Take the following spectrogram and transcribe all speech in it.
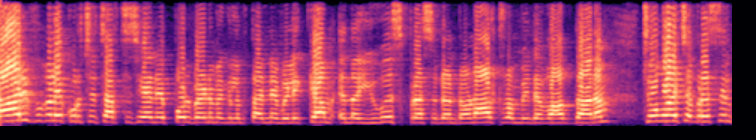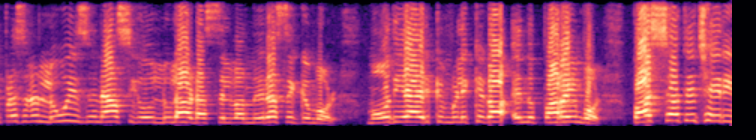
താരിഫുകളെ കുറിച്ച് ചർച്ച ചെയ്യാൻ എപ്പോൾ വേണമെങ്കിലും തന്നെ വിളിക്കാം എന്ന യു എസ് പ്രസിഡന്റ് ഡൊണാൾഡ് ട്രംപിന്റെ വാഗ്ദാനം. ചൊവ്വാഴ്ച Brazil president Luiz Inacio Lula da Silva നിരസിക്കുമ്പോൾ മോദിയായിരിക്കും വിളിക്കുക എന്ന് പറയുമ്പോൾ പാശ്ചാത്യ ചേരി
